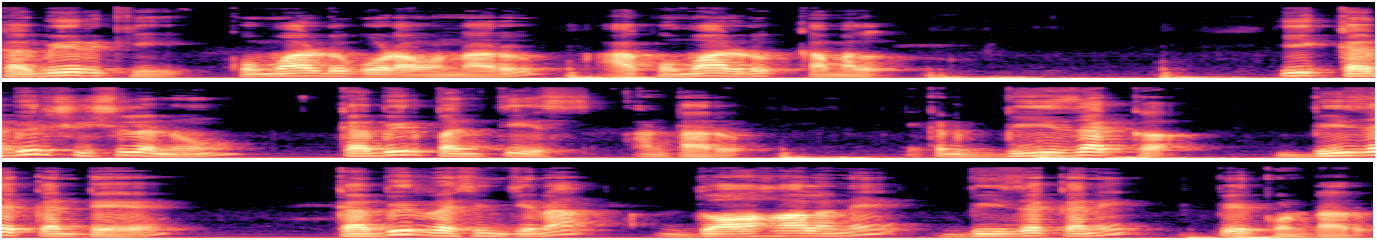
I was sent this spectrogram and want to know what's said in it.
కబీర్కి కుమారుడు కూడా ఉన్నారు. ఆ కుమారుడు కమల్. ఈ కబీర్ శిష్యులను కబీర్ పంతీస్ అంటారు. ఇక్కడ బీజక్ బీజక్ అంటే కబీర్ రచించిన దోహాలనే బీజక్ అని పేర్కొంటారు.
